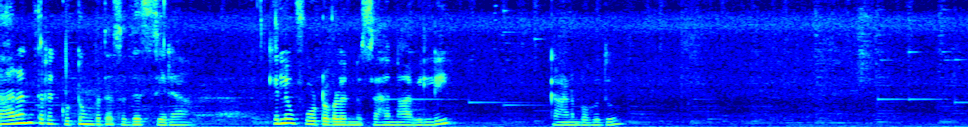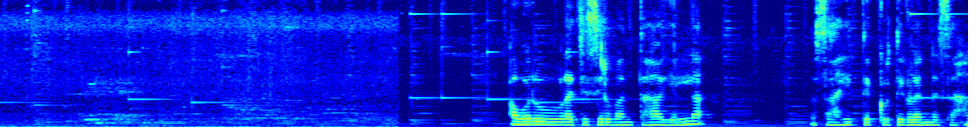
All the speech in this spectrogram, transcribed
ಕಾರಂತರ ಕುಟುಂಬದ ಸದಸ್ಯರ ಕೆಲವು ಫೋಟೋಗಳನ್ನು ಸಹ ನಾವಿಲ್ಲಿ ಕಾಣಬಹುದು. ಅವರು ರಚಿಸಿರುವಂತಹ ಎಲ್ಲ ಸಾಹಿತ್ಯ ಕೃತಿಗಳನ್ನು ಸಹ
